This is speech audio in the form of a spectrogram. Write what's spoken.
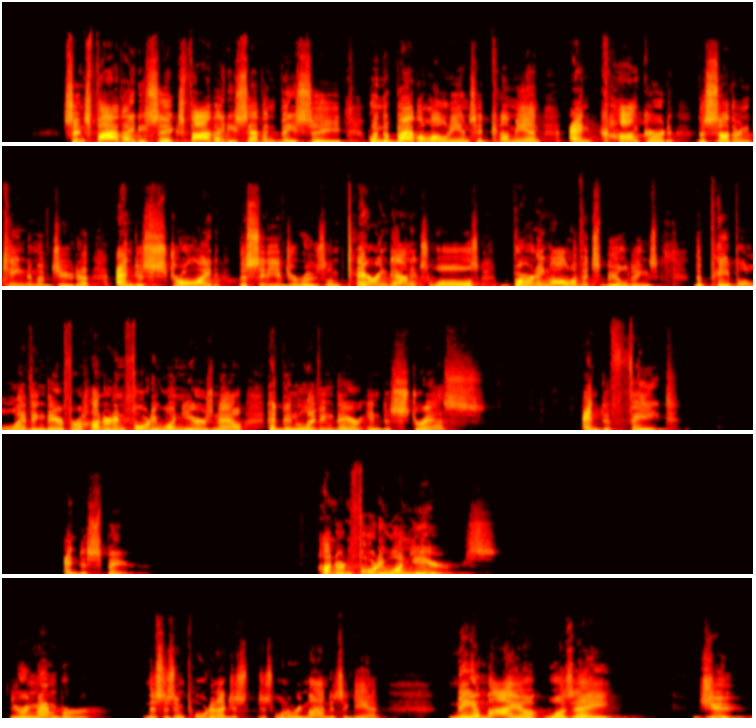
Since 586, 587 BC, when the Babylonians had come in and conquered the southern kingdom of Judah and destroyed the city of Jerusalem, tearing down its walls, burning all of its buildings, the people living there for 141 years now had been living there in distress and defeat and despair. 141 years. You remember, and this is important, I just, just want to remind us again Nehemiah was a Jew.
